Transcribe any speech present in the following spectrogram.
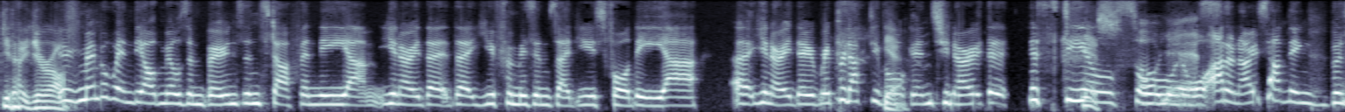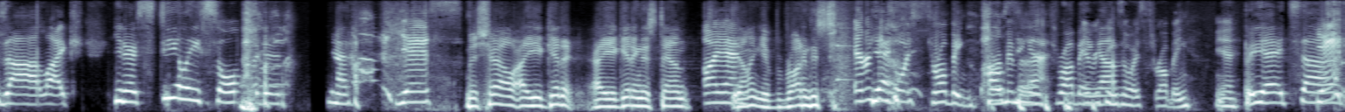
you know, you're off. Remember when the old Mills and Boons and stuff, and the um, you know, the the euphemisms they'd use for the uh, uh you know, the reproductive Yeah. organs, you know, the the steel Yes. sword, Oh, yes. or I don't know, something bizarre like you know, steely sword, and yeah, Yes, Michelle, are you getting are you getting this down? I am. Darling, you're writing this. Everything's Yes. always throbbing. Pulsing remember and throbbing, Everything's um, always throbbing. Yeah. but yeah, it's uh, Yeah.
